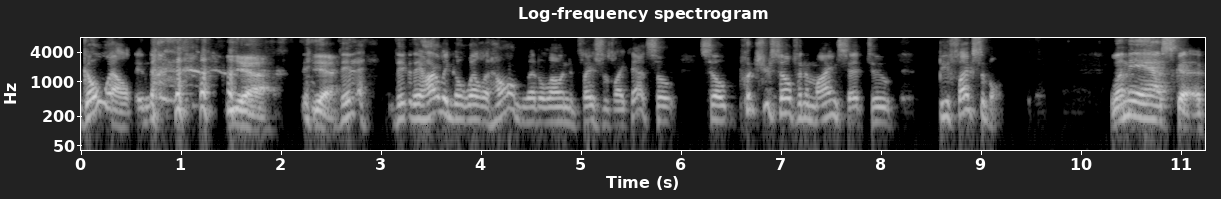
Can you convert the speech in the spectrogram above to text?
go well. In the, yeah, yeah. They, they, they hardly go well at home, let alone in places like that. So, so put yourself in a mindset to be flexible. Let me ask a,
